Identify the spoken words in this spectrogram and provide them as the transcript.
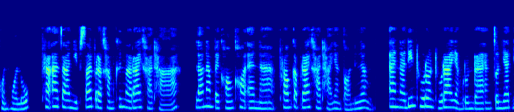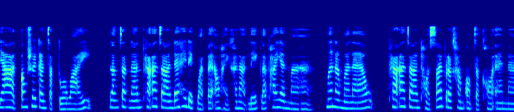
ขนหัวลุก พระอาจารย์หยิบสร้อยประคำขึ้นมาร่ายคาถา แล้วนำไปคล้องคอแอนนา พร้อมกับร่ายคาถาอย่างต่อเนื่องแอนนาดิ้นทุรนทุรายอย่างรุนแรงจนญาติญาติๆต้องช่วยกันจับตัวไว้ หลังจากนั้นพระอาจารย์ได้ให้เด็กวัดไปเอาไหขนาดเล็กและผ้ายันมา เมื่อนำมาแล้ว พระอาจารย์ถอดสร้อยประคำออกจากคอแอนนา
